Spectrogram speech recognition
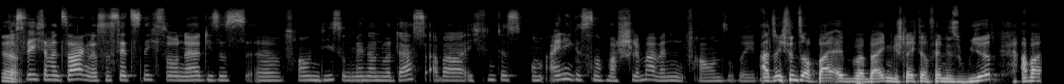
Ja. das will ich damit sagen. Das ist jetzt nicht so, ne, dieses äh, Frauen dies und Männer nur das, aber ich finde es um einiges noch mal schlimmer, wenn Frauen so reden. Also ich finde es auch bei, bei beiden Geschlechtern fände ich es weird, aber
